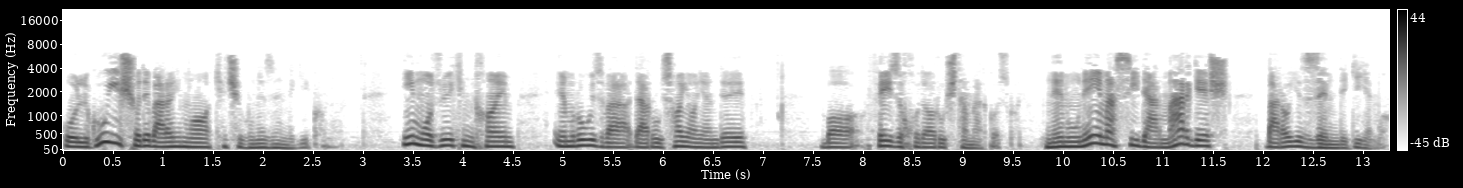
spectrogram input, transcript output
الگویی شده برای ما که چگونه زندگی کنیم. این موضوعی که می‌خوایم امروز و در روزهای آینده با فیض خدا روش تمرکز کنیم. نمونه مسیح در مرگش برای زندگی ما.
